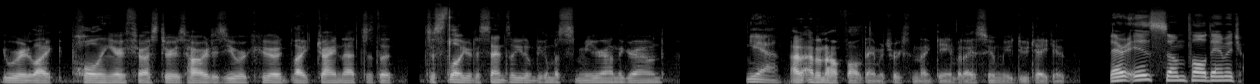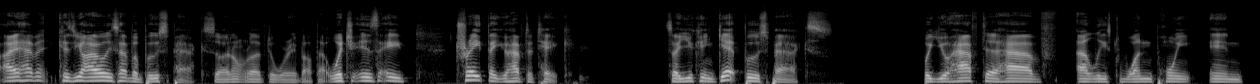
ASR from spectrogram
You were like pulling your thruster as hard as you were could, like trying not just to just slow your descent so you don't become a smear on the ground. Yeah. I, I don't know how fall damage works in that game, but I assume you do take it. There is some fall damage. I haven't because you know, I always have a boost pack, so I don't really have to worry about that. Which is a trait that you have to take. So you can get boost packs, but you have to have at least one point in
